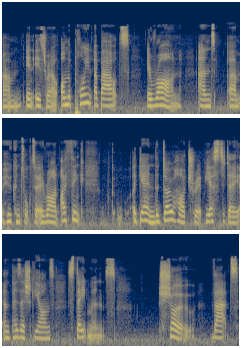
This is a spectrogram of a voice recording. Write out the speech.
um, in Israel. On the point about Iran and um, who can talk to Iran, I think again, the Doha trip yesterday and Pezeshkian's statements show that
